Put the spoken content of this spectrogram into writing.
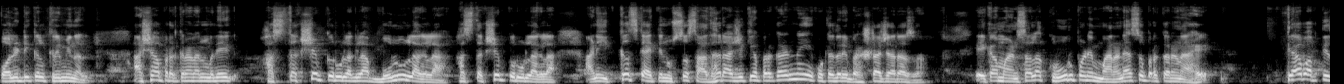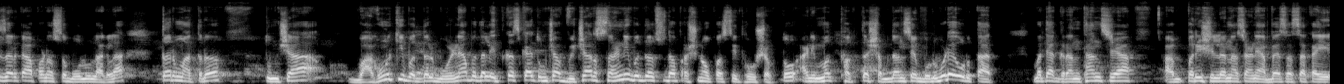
पॉलिटिकल क्रिमिनल अशा प्रकरणांमध्ये हस्तक्षेप करू लागला बोलू लागला हस्तक्षेप करू लागला आणि इतकंच काय ते नुसतं साधं राजकीय प्रकरण नाही कुठेतरी भ्रष्टाचाराचं. एका माणसाला क्रूरपणे मारण्याचं प्रकरण आहे. त्या बाबतीत जर का आपण असं बोलू लागला तर मात्र तुमच्या वागणुकीबद्दल बोलण्याबद्दल इतकंच काय तुमच्या विचारसरणीबद्दल सुद्धा प्रश्न उपस्थित होऊ शकतो आणि मग फक्त शब्दांचे बुडबुडे उरतात. मग त्या ग्रंथांच्या परिशीलनाचा आणि अभ्यासाचा काही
